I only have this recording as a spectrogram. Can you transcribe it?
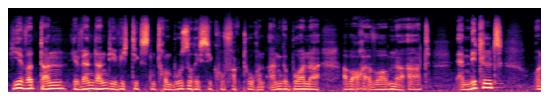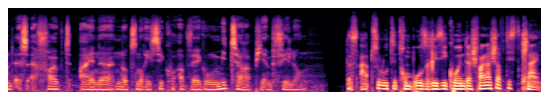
Hier, wird dann, hier werden dann die wichtigsten Thromboserisikofaktoren angeborener, aber auch erworbener Art ermittelt und es erfolgt eine Nutzen-Risiko-Abwägung mit Therapieempfehlung. Das absolute Thromboserisiko in der Schwangerschaft ist klein.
